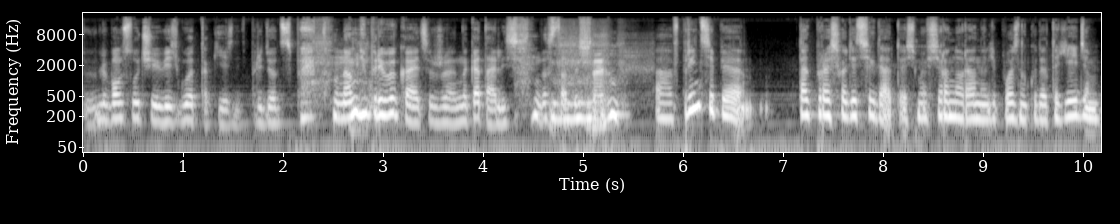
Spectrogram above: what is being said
в любом случае весь год так ездить придется, поэтому нам не привыкать уже, накатались достаточно. А, В принципе, так происходит всегда. То есть мы все равно рано или поздно куда-то едем.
